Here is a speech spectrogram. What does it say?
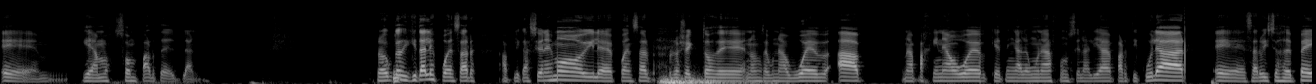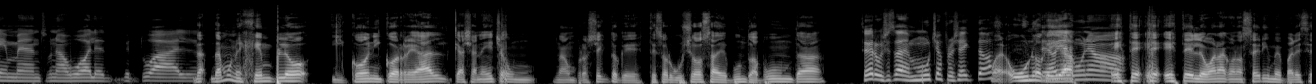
eh, que digamos, son parte del plan. Productos digitales pueden ser aplicaciones móviles, pueden ser proyectos de, no sé, una web app, una página web que tenga alguna funcionalidad particular, eh, servicios de payments, una wallet virtual. Da- dame un ejemplo icónico, real, que hayan hecho, un, un proyecto que estés orgullosa de punto a punta. Estoy orgullosa de muchos proyectos. Bueno, uno te que doy diga, alguno, este, e- este lo van a conocer y me parece...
